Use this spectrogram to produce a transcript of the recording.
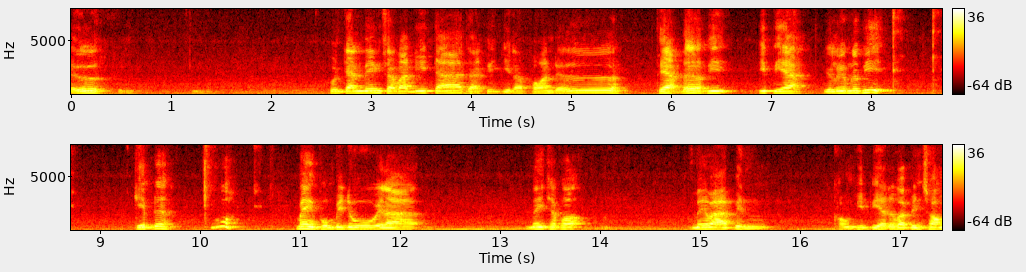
เด้อ คุณจันเวงสวัสดีจ้าจากพี่จิรพรเด้อแทบเด้อพี่พี่เปีย อย่าลืมนะพี่ เก็บเด้อไม่ผมไปดูเวลา ไม่เฉพาะ ไม่ว่าเป็นของพี่เปียหรือว่าเป็นช่อง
